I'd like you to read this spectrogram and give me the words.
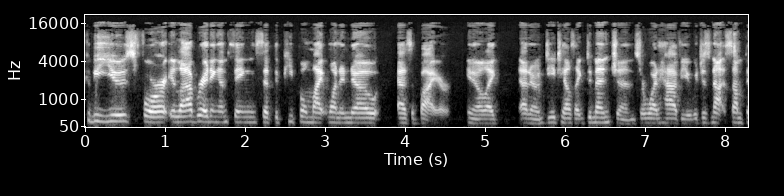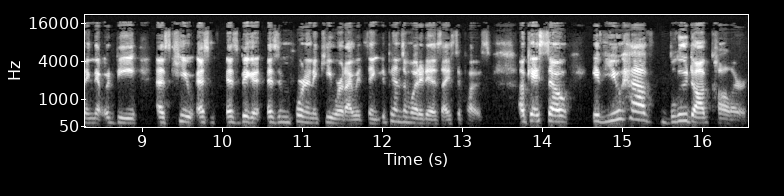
could be used for elaborating on things that the people might want to know as a buyer you know like I don't know details like dimensions or what have you, which is not something that would be as key as as big a, as important a keyword. I would think. Depends on what it is, I suppose. Okay, so if you have blue dog collar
